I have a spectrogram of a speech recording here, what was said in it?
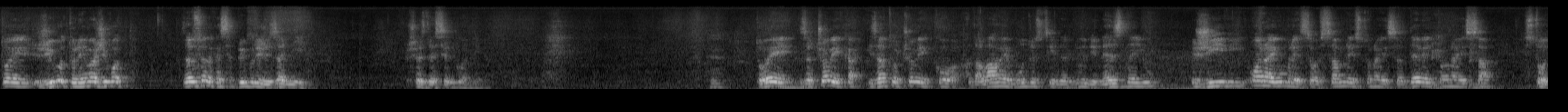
to je život, to nema života. Zato sada kad se približi zadnjih 60 godina. To je za čovjeka, i zato čovjeko, a da lave mudrosti da ljudi ne znaju, živi, onaj umre sa 18, onaj sa 9, onaj sa 109.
